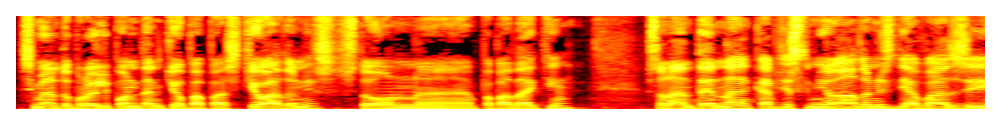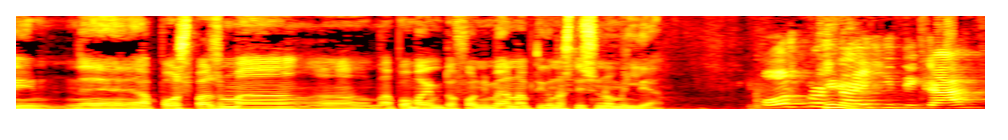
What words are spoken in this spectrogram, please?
Σήμερα το πρωί λοιπόν ήταν και ο Παπάς και ο Άδωνης στον ε, Παπαδάκη, στον Αντένα. Κάποια στιγμή ο Άδωνης διαβάζει ε, απόσπασμα ε, από μαγνητοφωνημένο από τη γνωστή συνομιλία. Ω προς τα ηχητικά,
